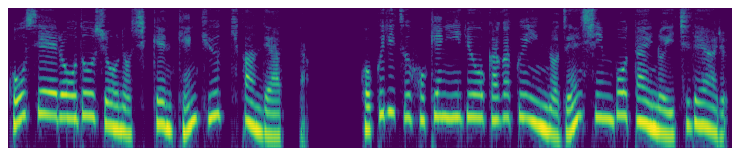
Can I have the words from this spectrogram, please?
厚生労働省の試験研究機関であった。国立保健医療科学院の前身母体の一である。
